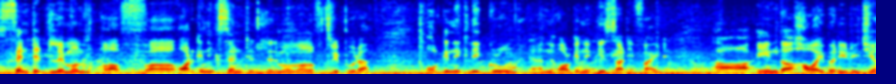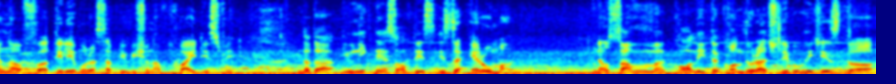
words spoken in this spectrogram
scented lemon of uh, organic scented lemon of Tripura, organically grown and organically certified uh, in the Hawaii region of uh, subdivision of Kwai district. Now the uniqueness of this is the aroma. Now some call it the Gondoraj Lebu, which is the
